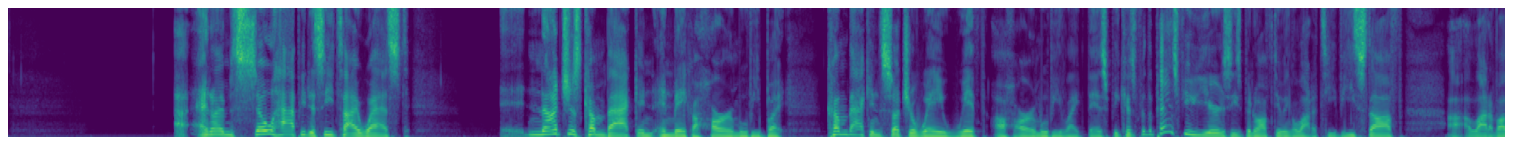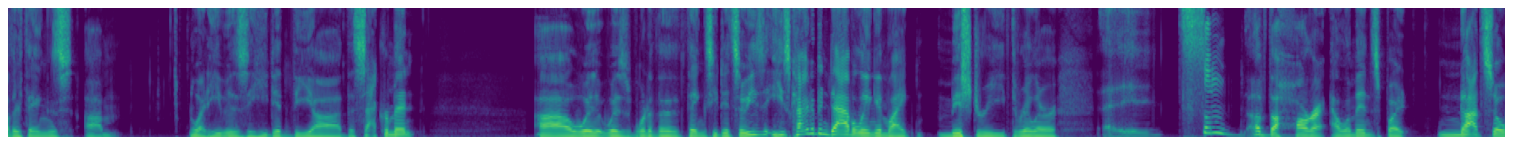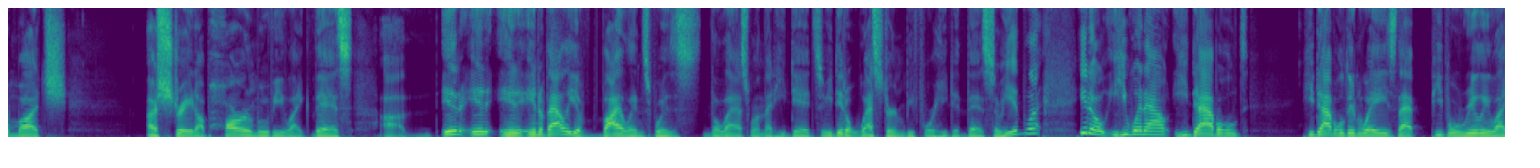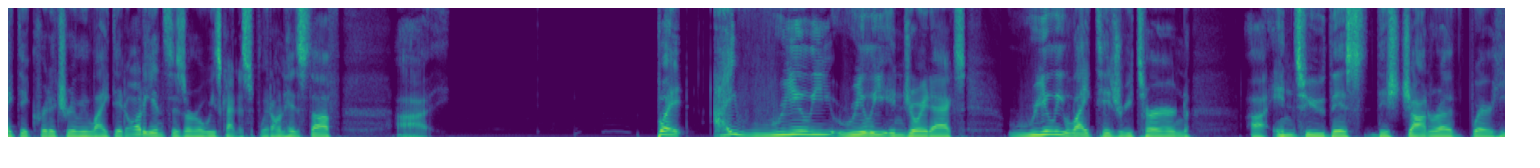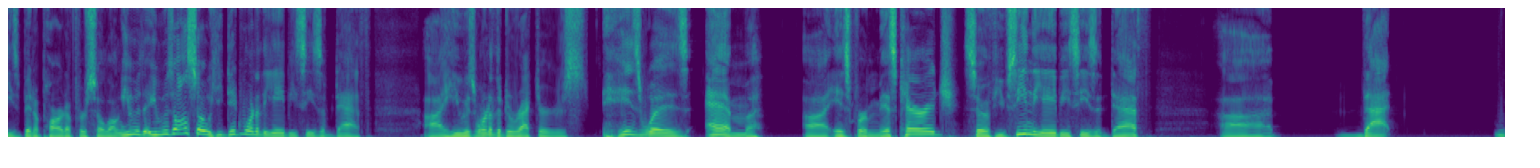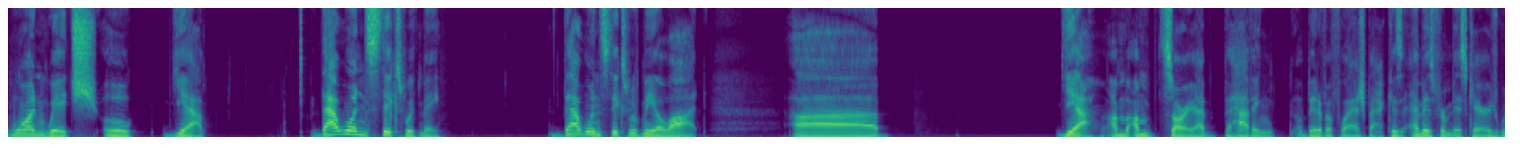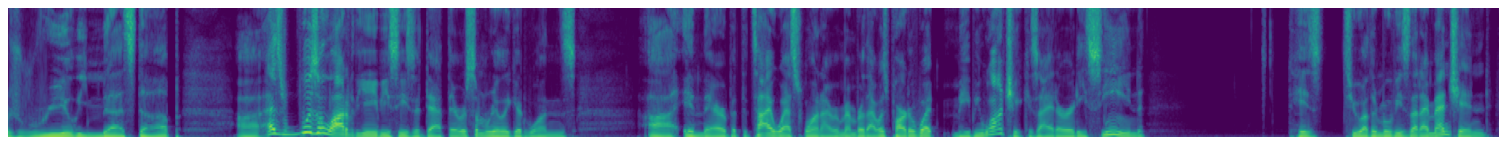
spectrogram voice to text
and I'm so happy to see Ti West eh, not just come back and, and make a horror movie, but come back in such a way with a horror movie like this because for the past few years he's been off doing a lot of TV stuff, uh, a lot of other things. Um, what he was he did the uh, the Sacrament uh, was was one of the things he did. So he's he's kind of been dabbling in like mystery thriller, uh, some of the horror elements, but not so much a straight up horror movie like this. Uh, in, in in a valley of violence was the last one that he did. So he did a western before he did this. So he had, you know, he went out, he dabbled, he dabbled in ways that people really liked it, critics really liked it. Audiences are always kind of split on his stuff. Uh, but I really, really enjoyed X. Really liked his return uh, into this this genre where he's been a part of for so long. He was he was also he did one of the ABCs of Death. Uh, he was one of the directors. His was M uh, is for miscarriage. So if you've seen the ABCs of Death, uh, that one which oh yeah, that one sticks with me. That one sticks with me a lot. Yeah, I'm I'm sorry. I'm having a bit of a flashback because M is for Miscarriage was really messed up, uh, as was a lot of the ABCs of Death. There were some really good ones uh, in there, but the Ti West one, I remember that was part of what made me watch it because I had already seen his two other movies that I mentioned,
